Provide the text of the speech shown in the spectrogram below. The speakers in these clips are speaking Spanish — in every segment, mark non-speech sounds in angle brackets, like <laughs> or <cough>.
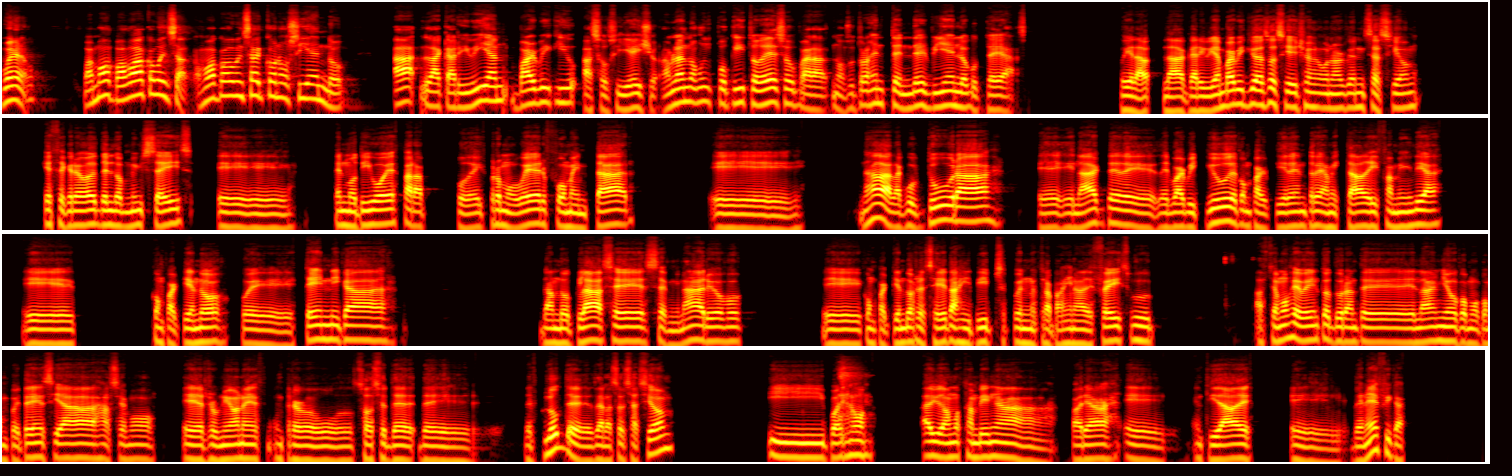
bueno, vamos, vamos a comenzar. Vamos a comenzar conociendo a la Caribbean Barbecue Association. Hablándonos un poquito de eso para nosotros entender bien lo que ustedes hacen. Oye, la, Caribbean Barbecue Association es una organización que se creó desde el 2006. Eh, el motivo es para poder promover, fomentar, eh, nada, la cultura, eh, el arte de, del barbecue, de compartir entre amistades y familias, eh, compartiendo pues técnicas, dando clases, seminarios, eh, compartiendo recetas y tips pues, en nuestra página de Facebook. Hacemos eventos durante el año como competencias, hacemos reuniones entre los socios de, del club, de, de, la asociación. Y pues no, ayudamos también a varias eh, entidades eh, benéficas.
